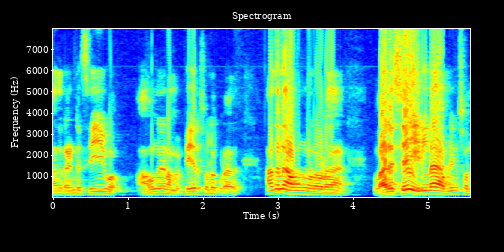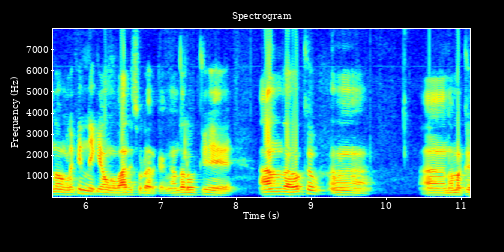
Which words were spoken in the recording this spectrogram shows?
அது ரெண்டு சிஇஓ அவங்க நம்ம பேர் சொல்லக்கூடாது. அதில் அவங்களோட வரிசே இல்லை அப்படின்னு சொன்னவங்களுக்கு இன்னைக்கு அவங்க வாரிசோட இருக்காங்க. அந்த அளவுக்கு அந்த அளவுக்கு நமக்கு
